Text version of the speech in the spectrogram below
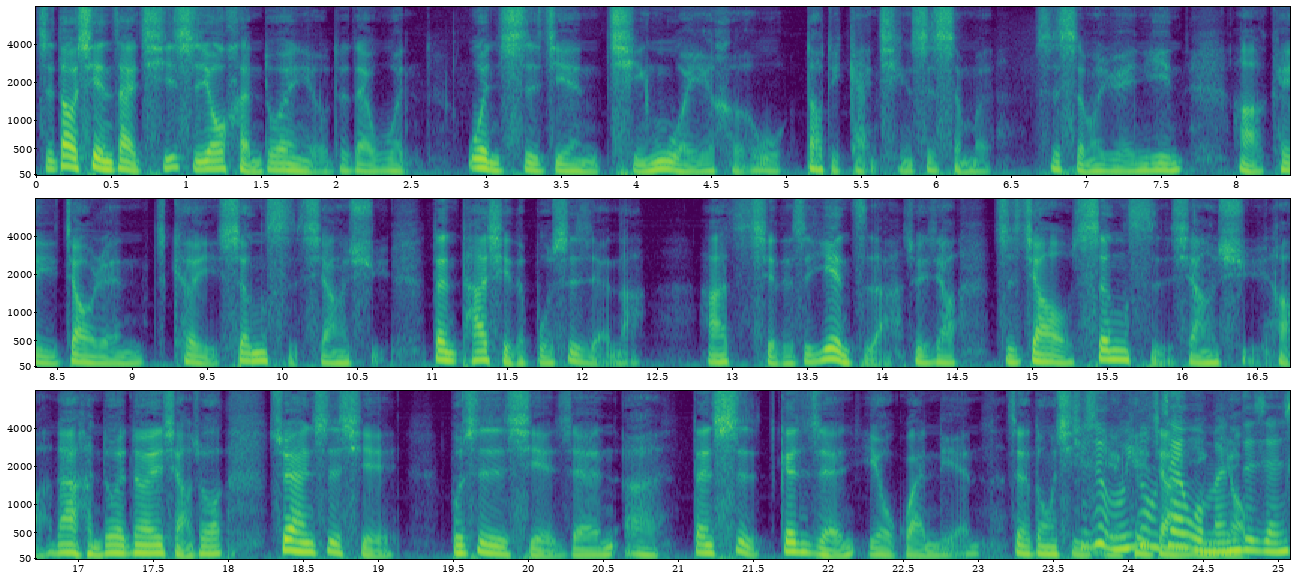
直到现在，其实有很多人有都在问：问世间情为何物？到底感情是什么？是什么原因啊？可以叫人可以生死相许？但他写的不是人啊。他写的是燕子啊，所以叫直教生死相许哈。那很多人都会想说，虽然是写不是写人呃，但是跟人也有关联，这个东西其实我们用在我们的人。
